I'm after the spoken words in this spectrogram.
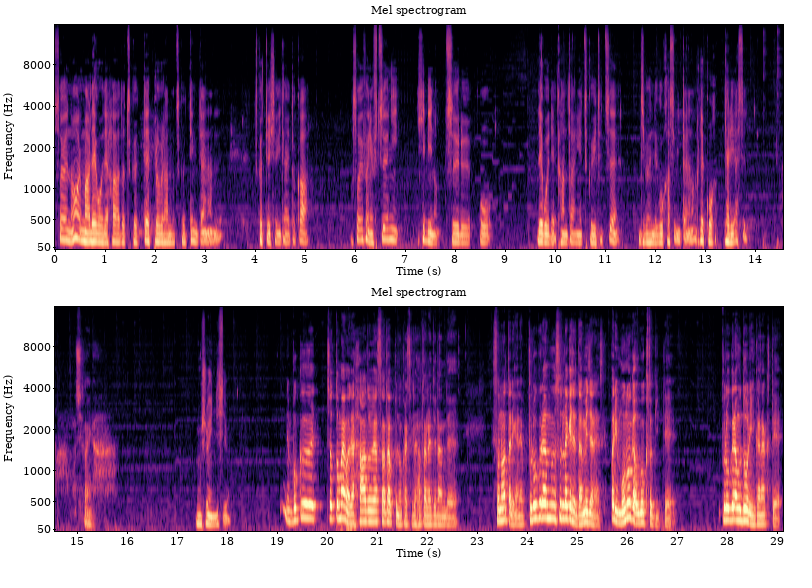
そういうのを、まあ、レゴでハード作って、プログラム作ってみたいなので、作ってる人いたりとか、そういうふうに普通に日々のツールをレゴで簡単に作りつつ、自分で動かすみたいなのが結構やりやすい。面白いな。面白いんですよ。で僕、ちょっと前までハードウェアスタートアップの会社で働いてたんで、そのあたりがね、プログラムするだけじゃダメじゃないですか。やっぱり物が動くときって、プログラム通りにいかなくて、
